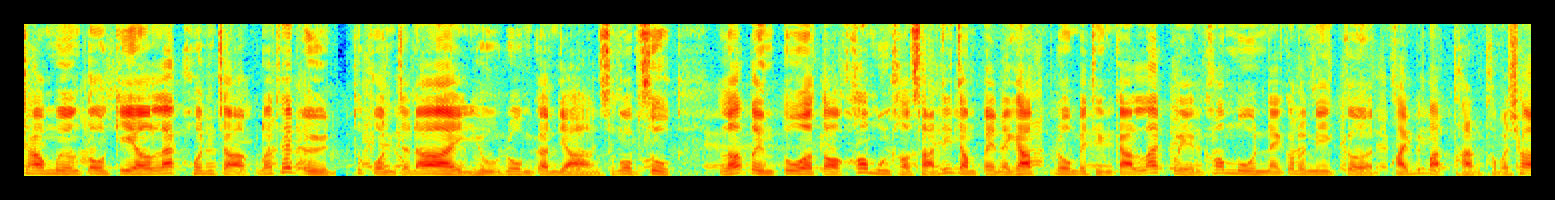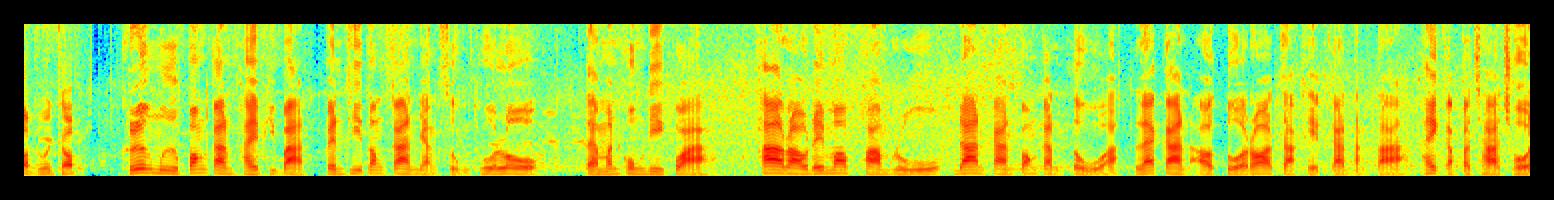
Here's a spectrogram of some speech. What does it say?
ชาวเมืองโตเกียวและคนจากประเทศอื่น ทุกคนจะได้อยู่รวมกันอย่างสงบสุข และตื่นตัวต่อข้อมูลข่าวสารที่จำเป็นนะครับ รวมไปถึงการแลกเปลี่ยนข้อมูลในกรณีเกิดภัยพิบัติทางธรรมชาติด้วยครับ เครื่องมือป้องกันภัยพิบัติเป็นที่ต้องการอย่างสูงทั่วโลก แต่มันคงดีกว่า ถ้าเราได้มอบความรู้ด้านการป้องกันตัว และการเอาตัวรอดจากเหตุการณ์ต่างๆ ให้กับประชาชน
